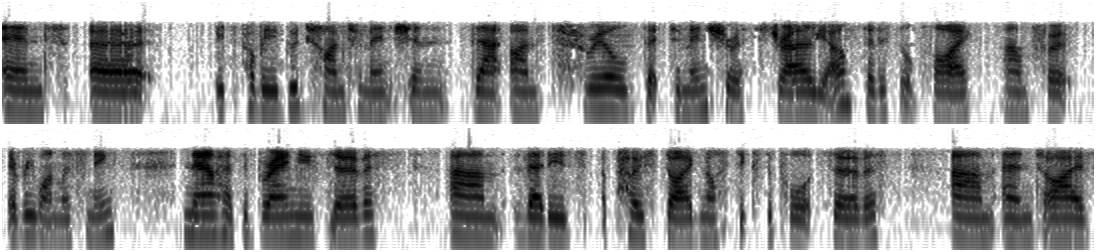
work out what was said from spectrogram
and uh, it's probably a good time to mention that I'm thrilled that Dementia Australia, so this will apply um, for everyone listening, now has a brand new service um, that is a post-diagnostic support service um, and I've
